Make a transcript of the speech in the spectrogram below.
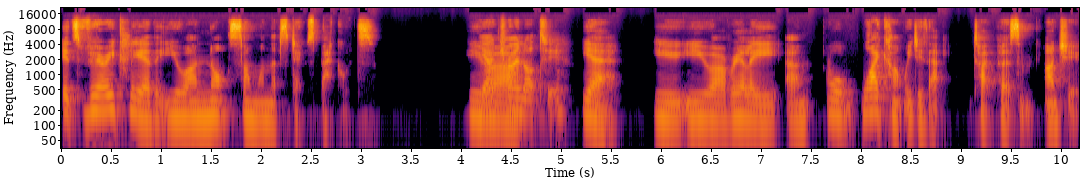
it's very clear that you are not someone that steps backwards. You yeah, I try not to. Yeah. You you are really um well, why can't we do that type person, aren't you?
